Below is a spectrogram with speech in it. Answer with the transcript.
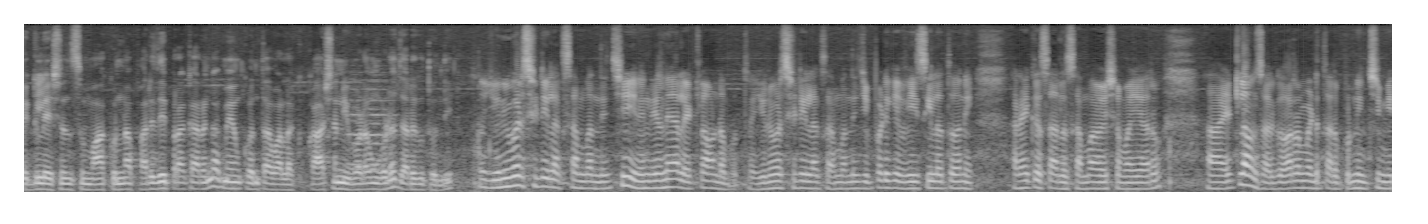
రెగ్యులేషన్స్ మాకున్న పరిధి ప్రకారంగా మేము కొంత వాళ్ళకు కాషన్ ఇవ్వడం కూడా జరుగుతుంది. యూనివర్సిటీలకు సంబంధించి నిర్ణయాలు ఎట్లా ఉండబోతున్నాయి? యూనివర్సిటీలకు సంబంధించి ఇప్పటికే వీసీలతోని అనేక సార్లు సమావేశమయ్యారు. ఎట్లా ఉంది సార్? గవర్నమెంట్ తరపు నుంచి మీ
